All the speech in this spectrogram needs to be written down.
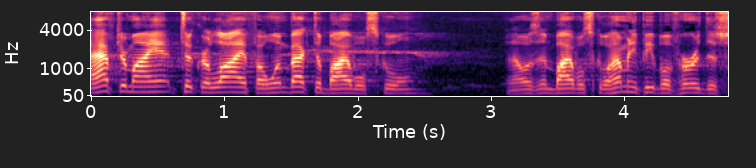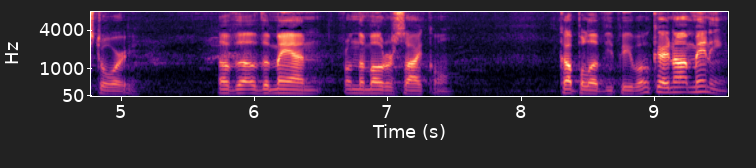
after my aunt took her life, I went back to Bible school. And I was in Bible school. How many people have heard this story of the, of the man from the motorcycle? A couple of you people. Okay, not many.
